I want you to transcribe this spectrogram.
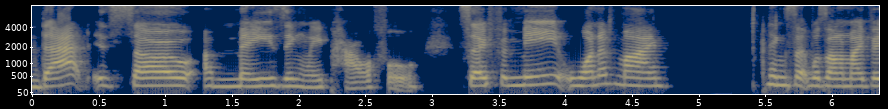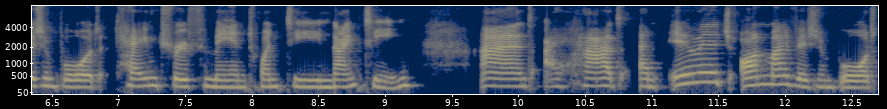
that is so amazingly powerful. So for me, one of my things that was on my vision board came true for me in 2019. And I had an image on my vision board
